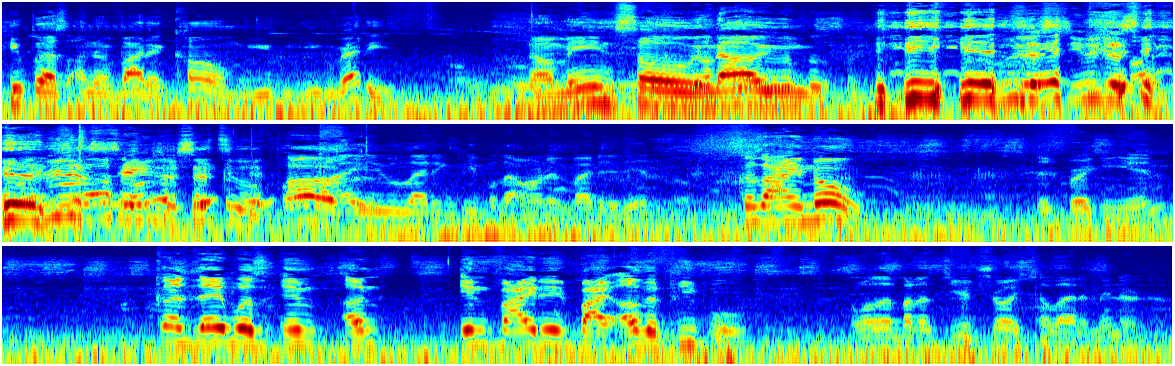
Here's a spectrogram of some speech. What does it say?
people that's uninvited come, you you ready. Know what I mean? So now you, You just you just you just change your shit to a pub. Why are you letting people that aren't invited in though? Cause I know. They're breaking in. Cause they was in, un, invited by other people. Well, but it's your choice to let them in or not.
